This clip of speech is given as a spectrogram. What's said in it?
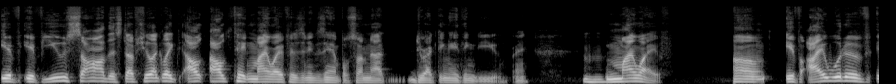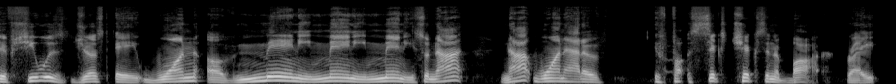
if if you saw the stuff she liked, like I'll I'll take my wife as an example, so I'm not directing anything to you, right? Mhm. My wife. Um, if I would have if she was just a one of many, many, many, so not not one out of six chicks in a bar, right?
